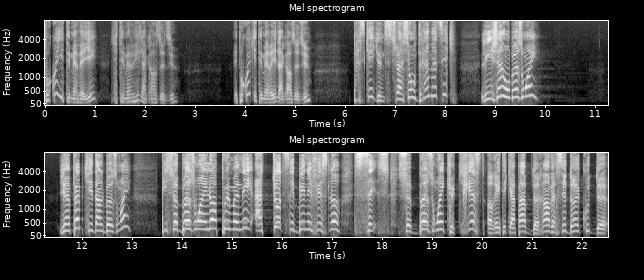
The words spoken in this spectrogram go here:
Pourquoi il est émerveillé? Il est émerveillé de la grâce de Dieu. Et pourquoi il est émerveillé de la grâce de Dieu? Parce qu'il y a une situation dramatique. Les gens ont besoin. Il y a un peuple qui est dans le besoin, puis ce besoin-là peut mener à tous ces bénéfices-là. Ce besoin que Christ aurait été capable de renverser d'un coup de,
